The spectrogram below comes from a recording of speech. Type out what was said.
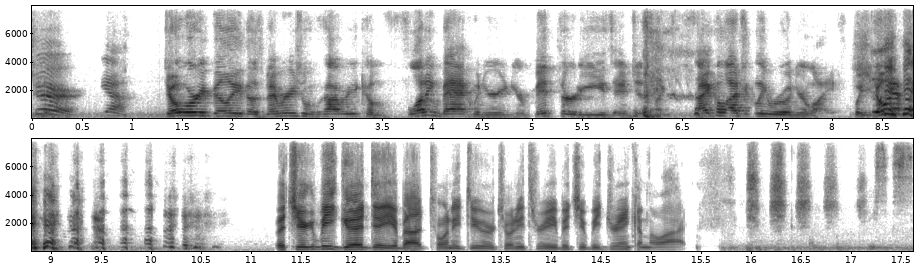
Sure. Yeah. Don't worry, Billy. Those memories will probably come flooding back when you're in your mid 30s and just like psychologically ruin your life. But you don't have to. But you can be good till you're about 22 or 23, but you'll be drinking a lot. Jesus.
